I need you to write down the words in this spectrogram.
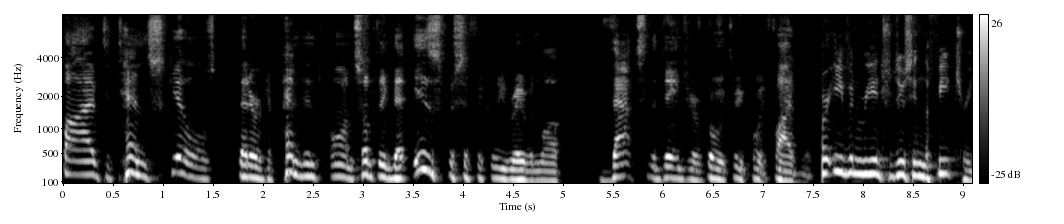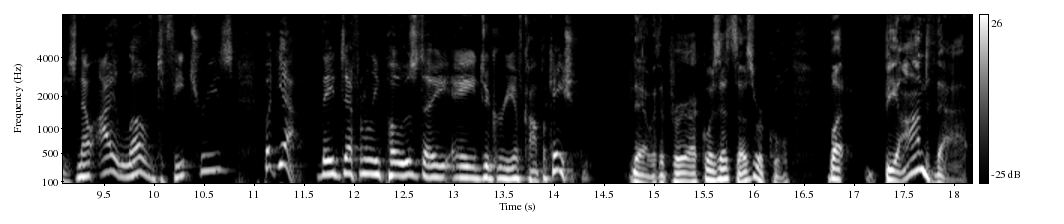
five to 10 skills that are dependent on something that is specifically Ravenloft, that's the danger of going 3.5 with it. or even reintroducing the feat trees. Now, I loved feat trees, but yeah, they definitely posed a, a degree of complication. Yeah, with the prerequisites, those were cool. But beyond that,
